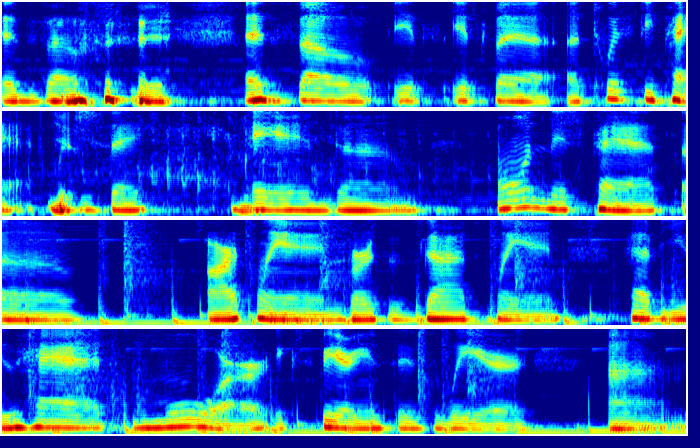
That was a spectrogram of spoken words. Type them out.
And so Yeah. and so it's it's a, a twisty path, would Yes. you say? Yes. And um, on this path of our plan versus God's plan, have you had more experiences where um,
